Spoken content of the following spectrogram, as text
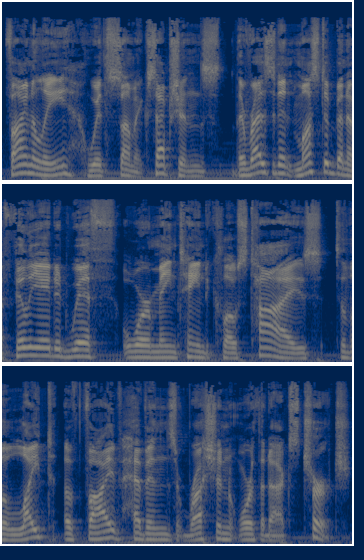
Finally, with some exceptions, the resident must have been affiliated with or maintained close ties to the Light of Five Heavens Russian Orthodox Church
